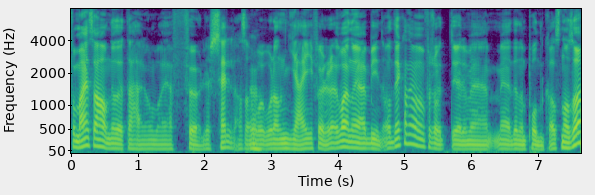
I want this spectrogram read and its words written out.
for meg så havner jo dette her om hva jeg føler selv. Altså Ja. hvordan jeg føler det. Det var jo når jeg begynte Og det kan jeg jo for så vidt gjøre med, med denne podkasten også.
